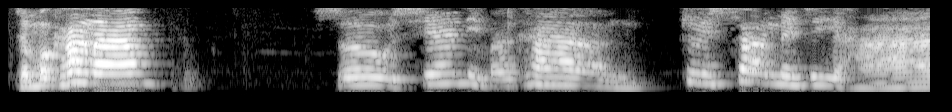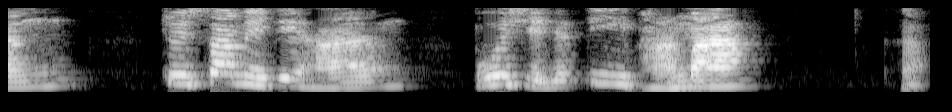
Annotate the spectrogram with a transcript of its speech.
怎么看呢？首先你们看最上面这一行，最上面这一行不会写着地盘吗？啊，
